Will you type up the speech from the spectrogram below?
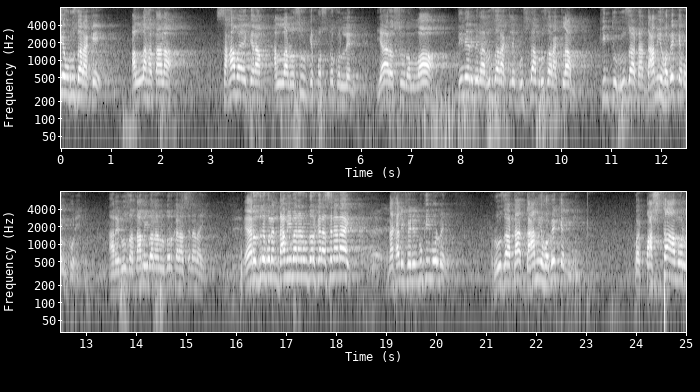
কেউ রোজা রাখে, আল্লাহ তালা সাহাবায়ে কেরাম আল্লাহ রসুলকে প্রশ্ন করলেন, ইয়া রসুল আল্লাহ দিনের বেলা রোজা রাখলে বুঝলাম, রোজা রাখলাম। কিন্তু রোজাটা দামি হবে কেমন করে? আরে রোজা দামি বানানোর দরকার আছে না নাই? এর বলেন, দামি বানানোর দরকার আছে না নাই? না খালি ফেরের মুখেই মরবেন। রোজাটা দামি হবে কেমনি? কয়, পাঁচটা আমল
